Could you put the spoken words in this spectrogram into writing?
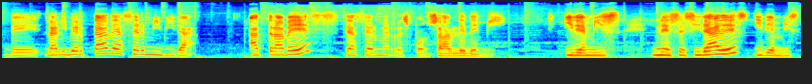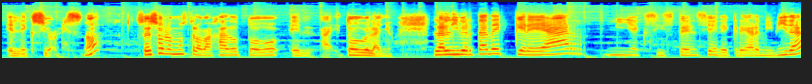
de la libertad de hacer mi vida a través de hacerme responsable de mí y de mis necesidades y de mis elecciones, ¿no? eso lo hemos trabajado todo el, todo el año. La libertad de crear mi existencia y de crear mi vida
